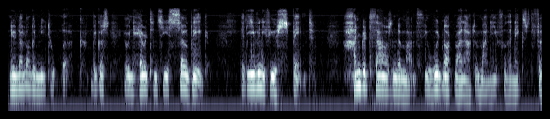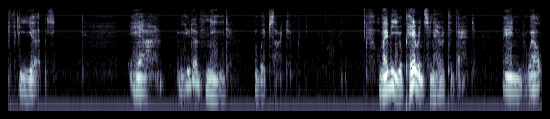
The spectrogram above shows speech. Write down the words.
you no longer need to work because your inheritance is so big that even if you spent 100,000 a month, you would not run out of money for the next 50 years. Yeah, you don't need a website. Or maybe your parents inherited that. And, well,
